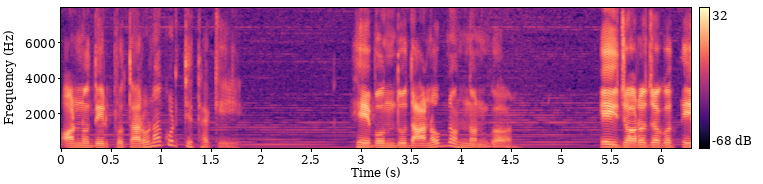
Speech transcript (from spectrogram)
অন্যদের প্রতারণা করতে থাকে। হে বন্ধু দানব নন্দনগণ, এই জড়জগতে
